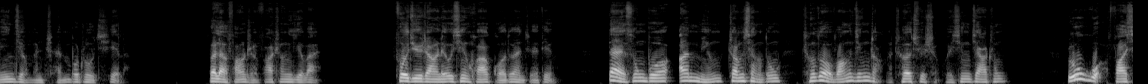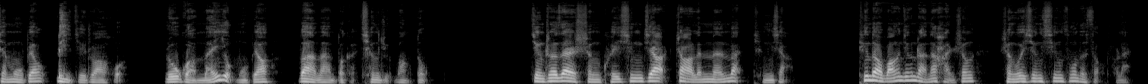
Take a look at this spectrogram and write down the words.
民警们沉不住气了。为了防止发生意外，副局长刘新华果断决定，戴松波、安明、张向东乘坐王警长的车去沈奎星家中。如果发现目标，立即抓获；如果没有目标，万万不可轻举妄动。警车在沈奎星家栅栏门外停下，听到王警长的喊声，沈奎星轻松地走出来。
